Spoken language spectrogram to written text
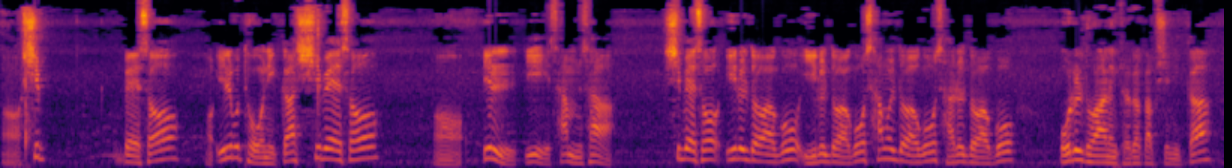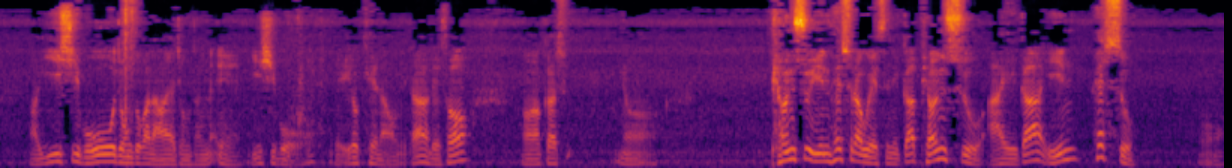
어, 10에서, 1부터 5니까, 10에서, 어, 1, 2, 3, 4, 10에서 1을 더하고, 2를 더하고, 3을 더하고, 4를 더하고, 5를 더하는 결과값이니까, 어, 25 정도가 나와야 정상이나, 예, 25. 예, 이렇게 나옵니다. 그래서, 어, 아까, 수- 어, 변수인 횟수라고 했으니까, 변수, i가 인 횟수. 어,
